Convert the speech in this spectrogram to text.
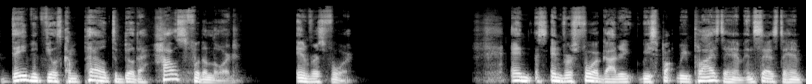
David feels compelled to build a house for the Lord in verse 4. And in verse 4, God re- resp- replies to him and says to him,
